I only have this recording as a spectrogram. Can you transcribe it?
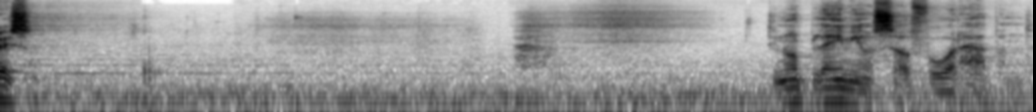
Grayson. Do not blame yourself for what happened.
